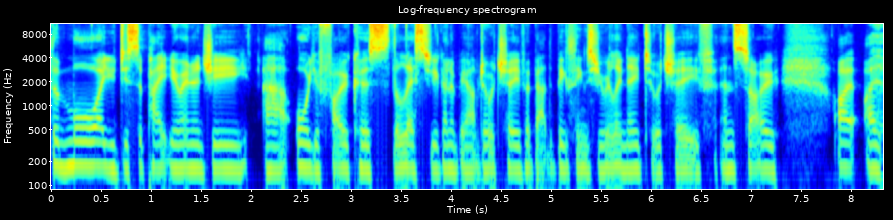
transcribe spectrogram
the more you dissipate your energy uh, or your focus, the less you're going to be able to achieve about the big things you really need to achieve. And so, I, I,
